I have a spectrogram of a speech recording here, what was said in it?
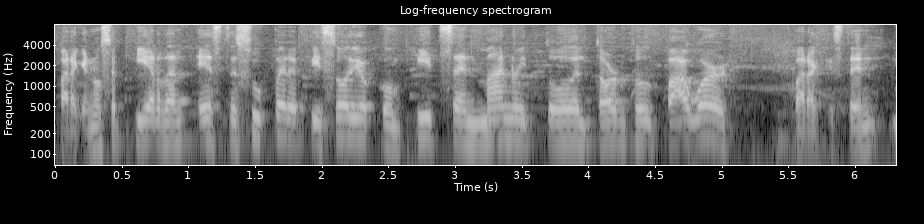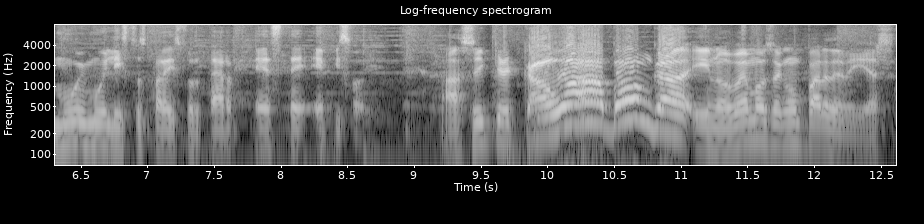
para que no se pierdan este super episodio con pizza en mano y todo el Turtle Power, para que estén muy, muy listos para disfrutar este episodio. Así que ¡Kawabonga! Y nos vemos en un par de días.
